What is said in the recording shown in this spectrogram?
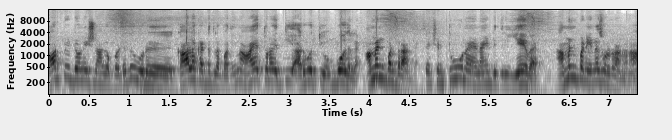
கார்பரேட் டொனேஷன் ஆகப்பட்டது ஒரு காலகட்டத்தில் பார்த்தீங்கன்னா ஆயிரத்தி தொள்ளாயிரத்தி அறுபத்தி ஒன்பதுல அமெண்ட் பண்றாங்க. செக்ஷன் டூ நைன்டி த்ரீ ஏவை அமெண்ட் பண்ணி என்ன சொல்றாங்கன்னா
